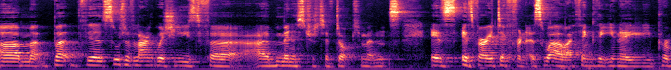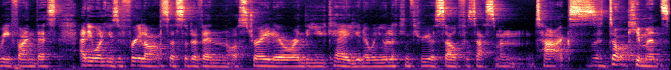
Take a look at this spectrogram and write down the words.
Um, but the sort of language used for administrative documents is is very different as well. I think that you know you probably find this anyone who's a freelancer sort of in Australia or in the UK. You know when you're looking through your self assessment tax documents,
